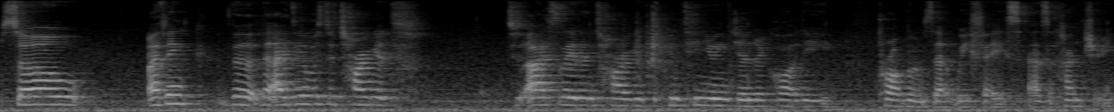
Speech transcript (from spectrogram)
so I think the, the idea was to target, to isolate and target the continuing gender equality problems that we face as a country.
